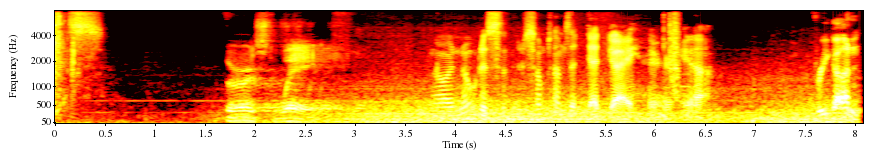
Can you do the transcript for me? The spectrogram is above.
Yes. First wave. Now I noticed that there's sometimes a dead guy there, yeah. Free gun.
